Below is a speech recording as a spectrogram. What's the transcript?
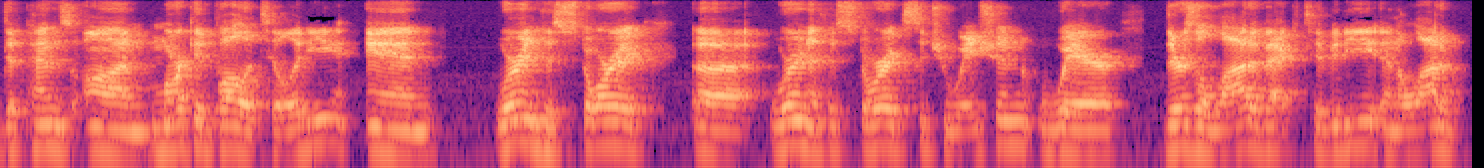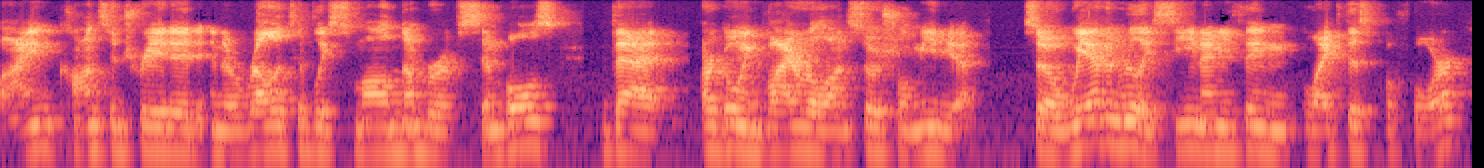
depends on market volatility, and we're in historic uh, we're in a historic situation where there's a lot of activity and a lot of buying concentrated in a relatively small number of symbols that are going viral on social media. So we haven't really seen anything like this before.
